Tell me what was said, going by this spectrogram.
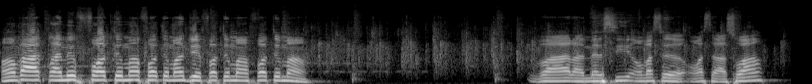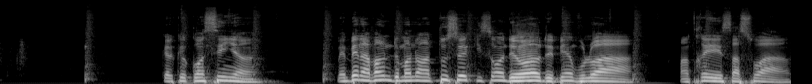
On va acclamer fortement, fortement Dieu, fortement, fortement. Voilà, merci. On va se, on va se rasseoir quelques consignes. Mais bien avant, nous demandons à tous ceux qui sont dehors de bien vouloir entrer et s'asseoir.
